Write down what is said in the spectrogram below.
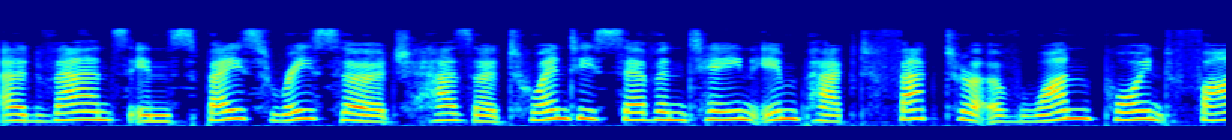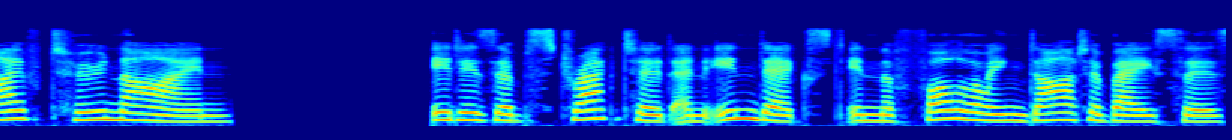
Advance in Space Research has a 2017 impact factor of 1.529. It is abstracted and indexed in the following databases,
